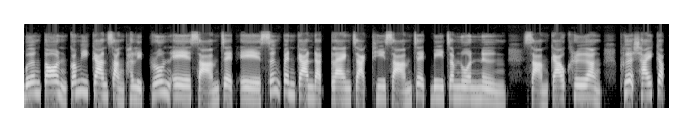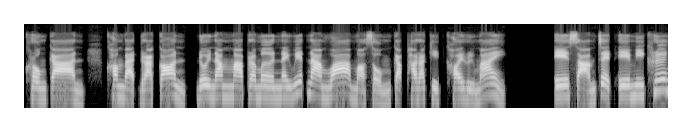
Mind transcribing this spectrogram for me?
เบื้องต้นก็มีการสั่งผลิตรุ่น A37A ซึ่งเป็นการดัดแปลงจาก T37B จำนวนหนึ่ง39 เครื่อง เพื่อใช้กับโครงการ Combat Dragon โดยนำมาประเมินในเวียดนามว่าเหมาะสมกับภารกิจคอยหรือไม่ A37A มีเครื่อง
